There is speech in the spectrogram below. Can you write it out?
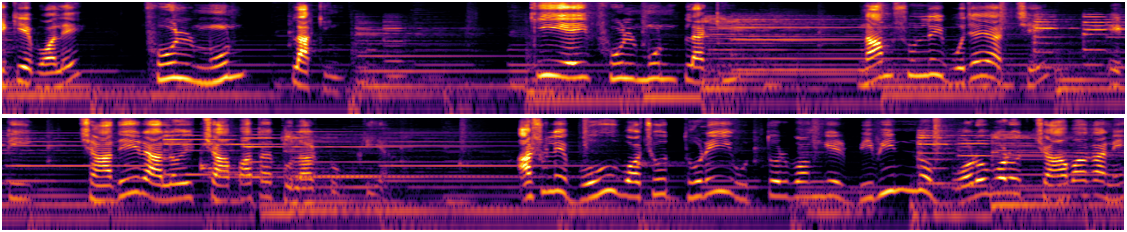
একে বলে ফুল, মুন, প্লাকিং। কি এই ফুল মুন প্লাকিং নাম শুনলেই বোঝা যাচ্ছে এটি চাঁদের আলোয় চা পাতা তোলার প্রক্রিয়া। আসলে বহু বছর ধরেই উত্তরবঙ্গের বিভিন্ন বড় বড় চা বাগানে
